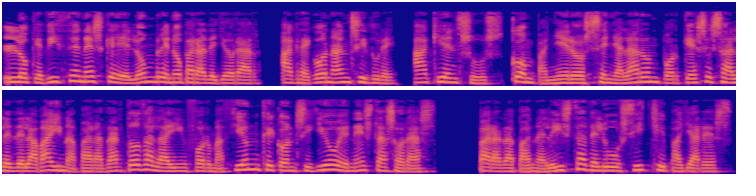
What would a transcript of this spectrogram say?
Lo que dicen es que el hombre no para de llorar, agregó Nancy Dure, a quien sus compañeros señalaron por qué se sale de la vaina para dar toda la información que consiguió en estas horas. Para la panelista de Lucichi Payares,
